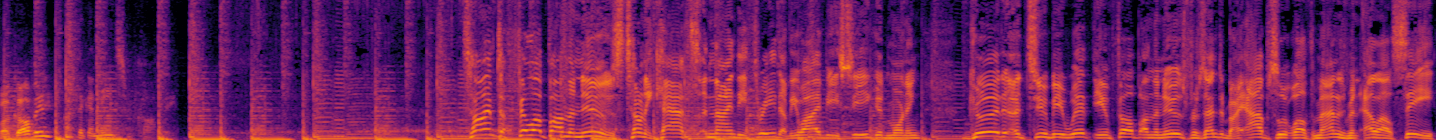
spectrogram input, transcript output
Want coffee? I think I need some coffee. Time to fill up on the news. Tony Katz, 93 WIBC. Good morning. Good to be with you. Fill up on the news presented by Absolute Wealth Management LLC,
